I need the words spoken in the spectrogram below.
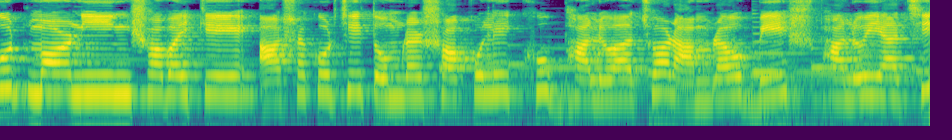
গুড মর্নিং সবাইকে আশা করছি তোমরা সকলেই খুব ভালো আছো আর আমরাও বেশ ভালোই আছি।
